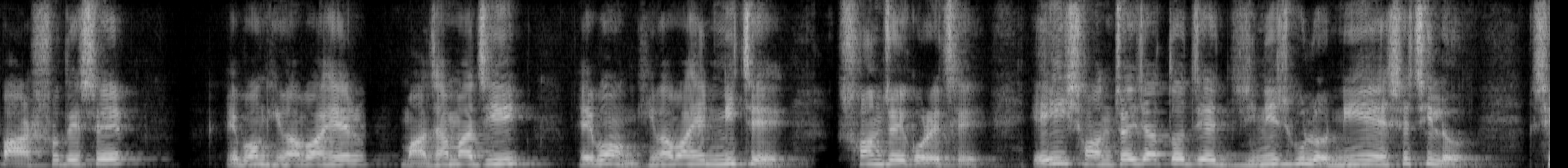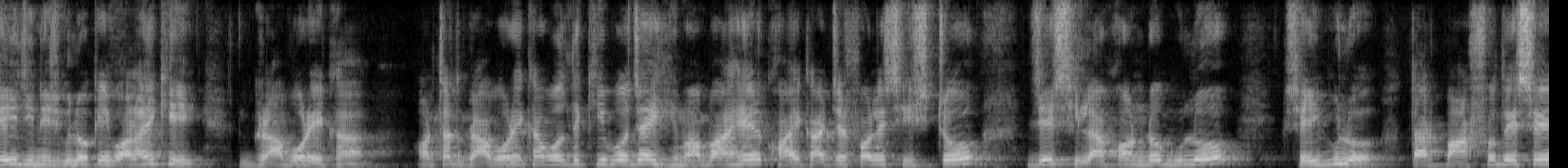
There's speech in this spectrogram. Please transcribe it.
পার্শ্বদেশে এবং হিমবাহের মাঝামাঝি এবং হিমবাহের নিচে সঞ্চয় করেছে। এই সঞ্চয়জাত যে জিনিসগুলো নিয়ে এসেছিল, সেই জিনিসগুলোকেই বলা হয় কি? গ্রাবরেখা। অর্থাৎ গ্রাবরেখা বলতে কি বোঝায়? হিমাবাহের ক্ষয়কার্যের ফলে সৃষ্ট যে শিলাখণ্ডগুলো, সেইগুলো তার পার্শ্বদেশে,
